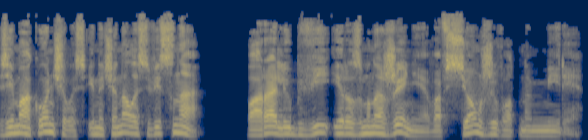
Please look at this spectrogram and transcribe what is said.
Зима кончилась, и начиналась весна. Пора любви и размножения во всем животном мире.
